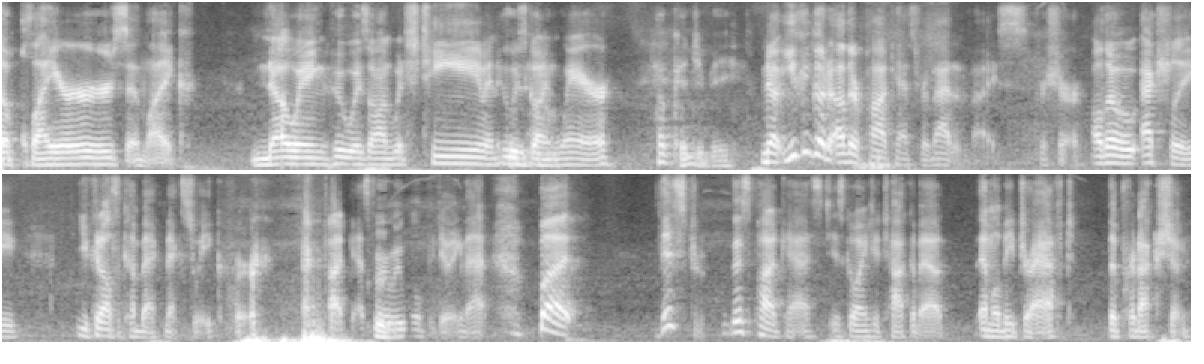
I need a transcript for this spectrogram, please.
the players and like knowing who is on which team and who is going where. How could you be? No, you can go to other podcasts for that advice for sure. Although actually, you can also come back next week for our podcast where we will be doing that. But this this podcast is going to talk about MLB draft, the production.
